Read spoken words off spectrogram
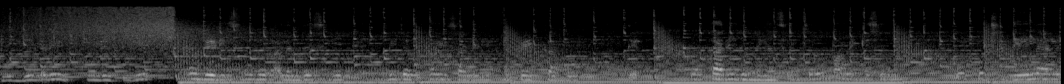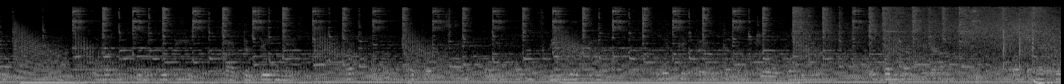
ਦੂਜੇ ਜਿਹੜੇ ਹਿੱਸਿਆਂ ਦੇ ਸੀਗੇ, ਉਹ ਲੇਡੀਜ਼ ਨੂੰ ਲਗਾ ਲੈਂਦੇ ਸੀਗੇ ਵੀ ਚਲੋ ਭਾਈ ਸਾਡੇ ਲਈ ਕੰਪੇਨ ਕਰ ਦਿਓ। ਤੇ ਉਹ ਕਰ ਹੀ ਦਿੰਦੀਆਂ ਸੀ, ਚਲੋ ਭਾਵੇਂ ਕਿਸੇ ਨੂੰ ਉਹ ਕੁਝ ਦੇ ਲੈ ਲੈ, ਉਹਨਾਂ ਨੂੰ ਥੋੜੀ ਬਹੁਤੀ ਘੱਟ ਦੇ ਹੋਣੇ ਪਰ ਉਹ ਪਤਾ ਸੀ ਉਹ ਉਹ ਫ੍ਰੀ ਹੈ ਕਿ ਉਹ ਇੱਥੇ ਕਈ ਜੋਬ ਆਈ ਉਹ ਬੰਦਾ ਜਿਹੜਾ, ਪਤਾ ਨਹੀਂ ਕਿ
